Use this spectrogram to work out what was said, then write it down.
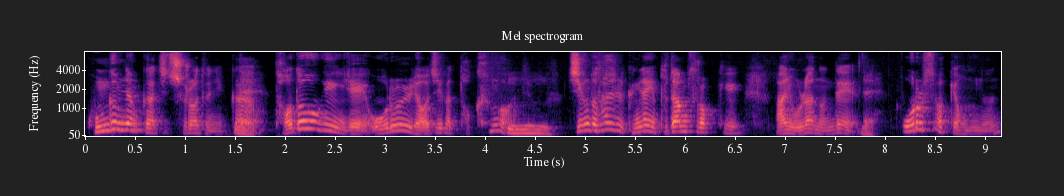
공급량까지 줄어드니까 네. 더더욱이 이제 오를 여지가 더 큰 것 같아요. 음, 지금도 사실 굉장히 부담스럽게 많이 올랐는데 네. 오를 수밖에 없는 음.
